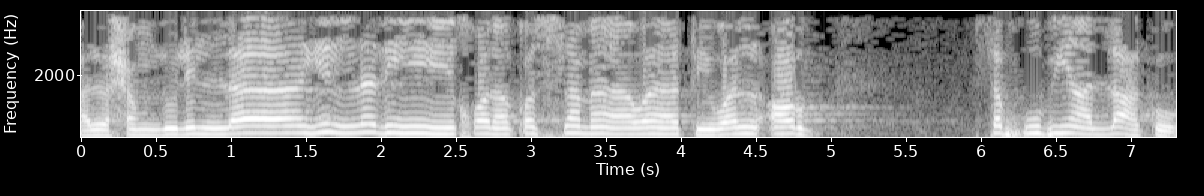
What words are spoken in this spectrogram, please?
الحمد للہ خلق السماوات والارض سب خوبیاں اللہ کو،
